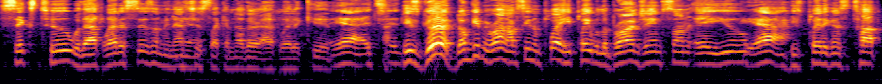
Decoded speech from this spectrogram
six two with athleticism. I mean, that's Yeah. just like another athletic kid. Yeah, it's, it, He's good. Don't get me wrong. I've seen him play. He played with LeBron James' son, AU. Yeah. He's played against the top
